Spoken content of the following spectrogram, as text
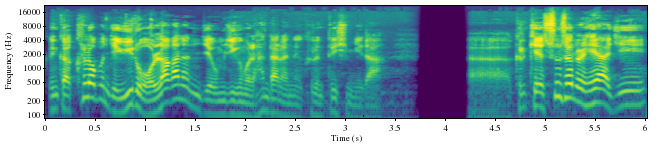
그러니까 클럽은 이제 위로 올라가는 이제 움직임을 한다는 그런 뜻입니다. 아, 그렇게 순서를 해야지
